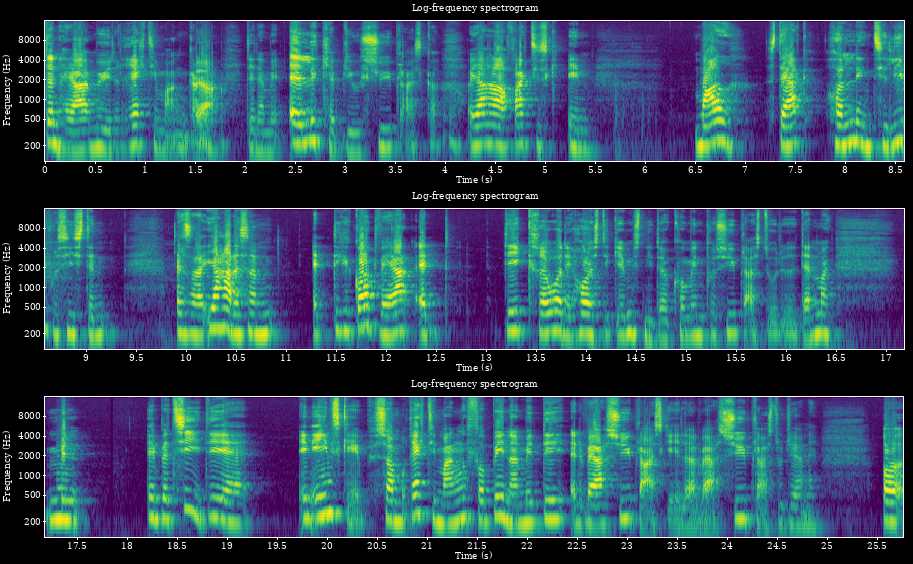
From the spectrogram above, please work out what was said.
Den har jeg mødt rigtig mange gange. Ja. Det der med, at alle kan blive sygeplejersker. Ja. Og jeg har faktisk en meget stærk holdning til lige præcis den. Altså, jeg har det sådan, at det kan godt være, at det ikke kræver det højeste gennemsnit at komme ind på sygeplejestudiet i Danmark. Men empati, det er en egenskab, som rigtig mange forbinder med det at være sygeplejerske eller at være sygeplejestuderende. Og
